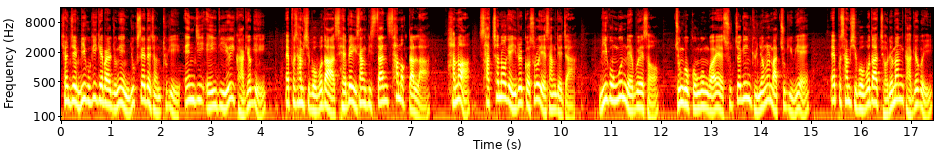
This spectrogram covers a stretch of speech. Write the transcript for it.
현재 미국이 개발 중인 6세대 전투기 NGAD의 가격이 F-35보다 3배 이상 비싼 3억 달러, 한화 4천억에 이를 것으로 예상되자 미 공군 내부에서 중국 공군과의 수적인 균형을 맞추기 위해 F-35보다 저렴한 가격의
